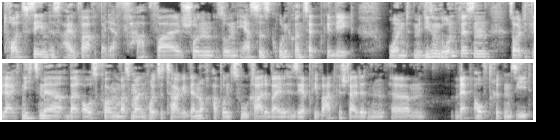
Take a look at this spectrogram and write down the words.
Trotzdem ist einfach bei der Farbwahl schon so ein erstes Grundkonzept gelegt und mit diesem Grundwissen sollte vielleicht nichts mehr bei rauskommen, was man heutzutage dennoch ab und zu, gerade bei sehr privat gestalteten ähm, Webauftritten sieht,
